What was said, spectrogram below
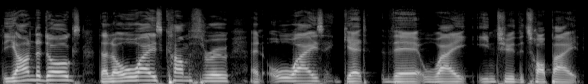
the underdogs that always come through and always get their way into the top eight.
